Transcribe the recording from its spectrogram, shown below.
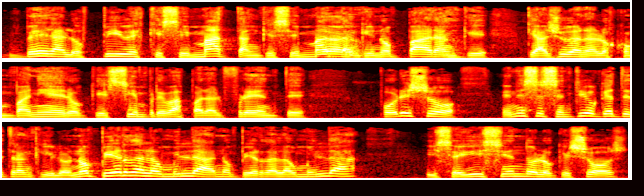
ver a los pibes que se matan, que se matan, Claro. que no paran, que, que ayudan a los compañeros, que siempre vas para el frente. Por eso, en ese sentido, quédate tranquilo. No pierdas la humildad, no pierdas la humildad y seguís siendo lo que sos,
